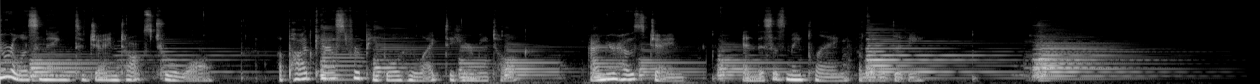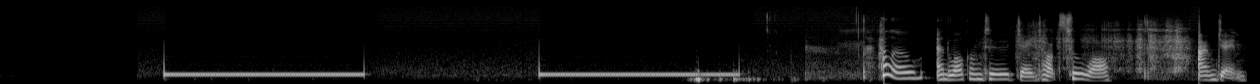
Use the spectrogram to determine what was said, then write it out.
You're listening to Jane Talks to a Wall, a podcast for people who like to hear me talk. I'm your host, Jane, and this is me playing a little ditty. Hello, and welcome to Jane Talks to a Wall. I'm Jane.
